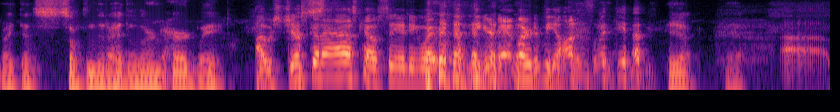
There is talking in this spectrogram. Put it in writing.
Right? That's something that I had to learn the hard way. I was just going to ask how sanding went with your antler, to be honest with you. Yeah, yeah. Um,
